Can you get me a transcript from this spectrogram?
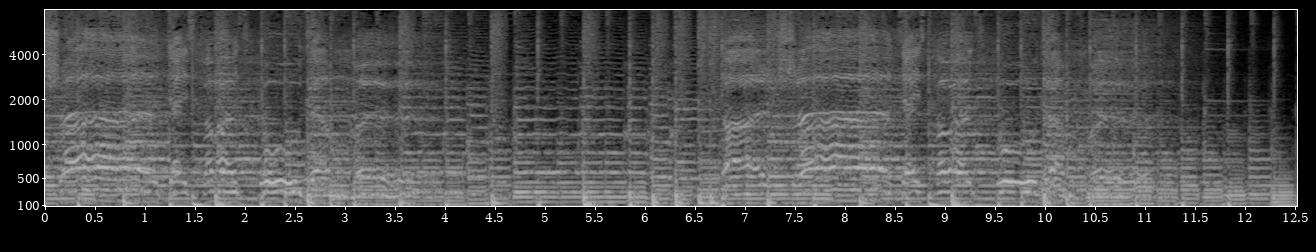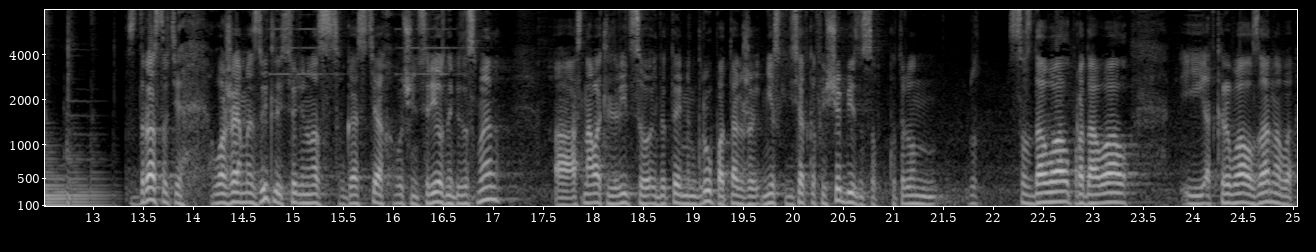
Дальше действовать будем мы. Дальше действовать будем мы. Здравствуйте, уважаемые зрители. Сегодня у нас в гостях очень серьезный бизнесмен, а, основатель Rizzo Entertainment Group, а также несколько десятков еще бизнесов, которые он создавал, продавал и открывал заново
